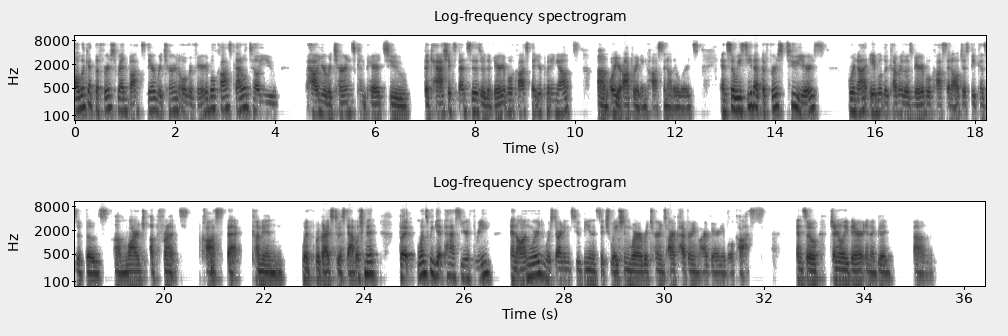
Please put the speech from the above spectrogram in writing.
I'll look at the first red box there, return over variable cost. That'll tell you how your returns compare to the cash expenses or the variable costs that you're putting out, um, or your operating costs, in other words. And so we see that the first two years, we're not able to cover those variable costs at all just because of those um, large upfront costs that come in with regards to establishment. But once we get past year three and onward, we're starting to be in a situation where our returns are covering our variable costs. And so generally they're in a good um,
